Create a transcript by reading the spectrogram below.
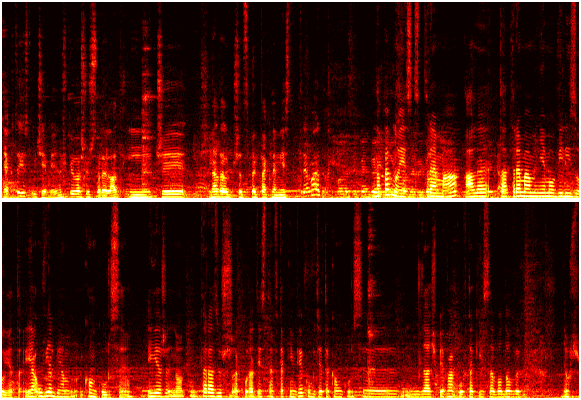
Jak to jest u Ciebie? No śpiewasz już parę lat i czy nadal przed spektaklem jest trema? Na pewno jest trema, ale ta trema mnie mobilizuje. Ja uwielbiam konkursy. I jeżeli, no, teraz już akurat jestem w takim wieku, gdzie te konkursy dla śpiewaków takich zawodowych już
